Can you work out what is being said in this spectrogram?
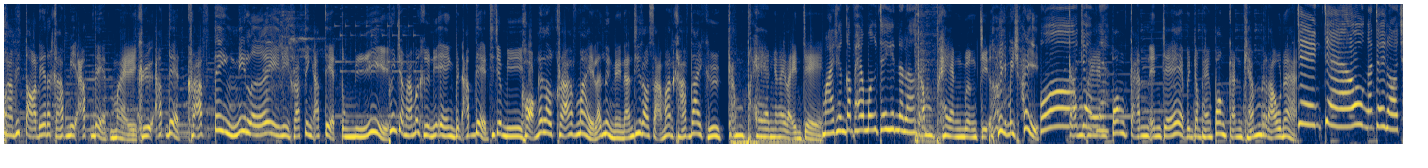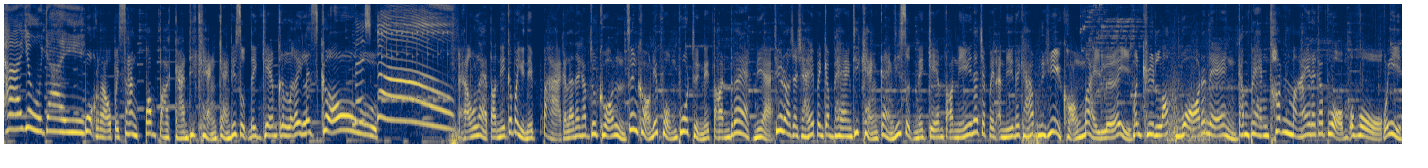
ความที่ตอนนี้นะครับ มีอัปเดตใหม่คืออัปเดตคราฟติ้งนี่เลยนี่คราฟติ้งอัปเดตตรงนี้ เพิ่งจะมาเมื่อคืนนี้เองเป็นอัปเดตที่จะมีของให้เราคราฟใหม่และหนึ่งในนั้นที่เราสามารถคราฟได้คือกำแพงยังไงล่ะเอ็นเจหมายถึงกำแพงเมืองจีนน่ะเหรอกำแพงเมืองจีนเฮ้ยไม่ใช่โอ้กำจบแพงแล้วป้องกันเอ็นเจเป็นกำแพงป้องกันแคมป์เราน่ะเจ๋งแจ๋วงั้นใจรอช้าอยู่ใหญ่พวกเราไปสร้างป้อมปราการที่แข็งแกร่งที่สุดในเกมกันเลย let's go เอาแหละตอนนี้ก็มาอยู่ในป่ากันแล้วนะครับทุกคน ซึ่งของที่ผมพูดถึงในตอนแรกเนี่ย ที่เราจะใช้เป็นกำแพงที่แข็งแกร่งที่สุดในเกมตอนนี้น่าจะเป็นอันนี้นะครับนี่ของใหม่เลย มันคือล็อกวอลนั่นเองกำแพงท่อนไม้นะครับผมโอ้โห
